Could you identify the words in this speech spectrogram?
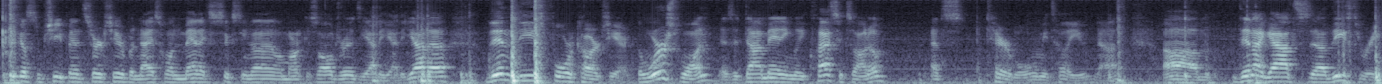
Pick up some cheap inserts here, but nice one. Mannix 69, Marcus Aldridge, yada yada yada. Then these four cards here. The worst one is a Don Mattingly Classics auto. That's terrible, let me tell you, not. Um, then I got uh, these three.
